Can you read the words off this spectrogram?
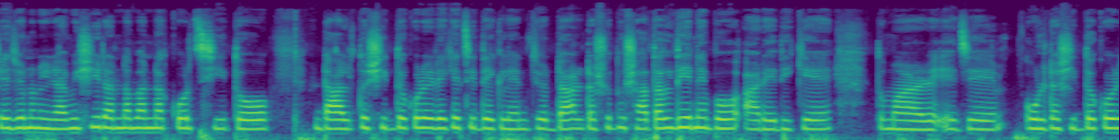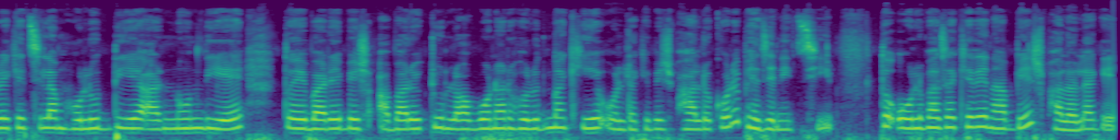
সেই জন্য নিরামিষই রান্নাবান্না করছি। তো ডাল তো সিদ্ধ করে রেখেছি, দেখলেন যে ডালটা শুধু সাঁতাল দিয়ে নেব। আর এদিকে তোমার এই যে ওলটা সিদ্ধ করে রেখেছিলাম, হলুদ দিয়ে আর নুন দিয়ে। তো এবারে বেশ আবারও একটু লবণ আর হলুদ মাখিয়ে ওলটাকে বেশ ভালো করে ভেজে নিচ্ছি। তো ওল ভাজা খেতে না বেশ ভালো লাগে।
